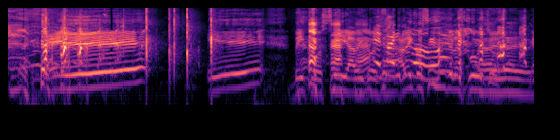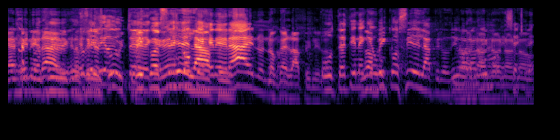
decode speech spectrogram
Vico sí, a Vico sí. Eso ahí A sí, yo lo escucho. Vico general. es lápiz. no, no, No, que lápiz ni la- Usted tiene No, que... Vico sí el lápiz, lo digo No, ahora no, mismo. no, no, Se- no. En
